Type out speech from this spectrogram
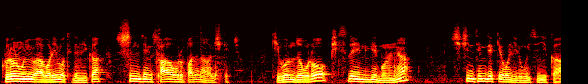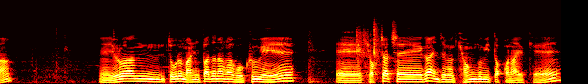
그런 운이 와버리면 어떻게 됩니까? 신생 사업으로 빠져나가기 쉽겠죠. 기본적으로 픽스되어 있는 게 뭐느냐? 식신생제격을 이루고 있으니까 예, 이러한 쪽으로 많이 빠져나가고 그 외에 에, 격 자체가 이제 뭐 경금이 떴거나 이렇게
